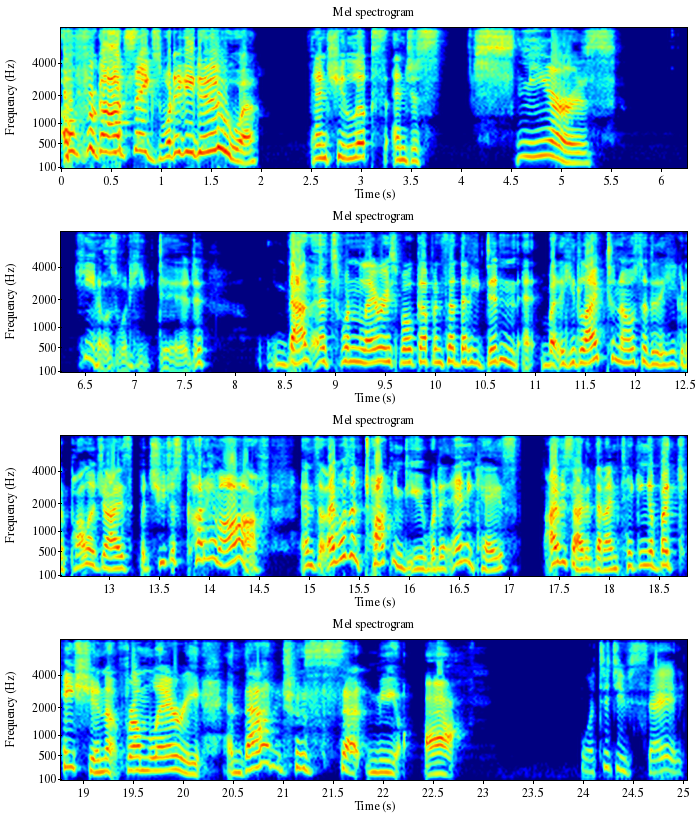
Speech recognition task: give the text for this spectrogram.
Oh, for God's sakes, what did he do? And she looks and just sneers. He knows what he did. That, that's when Larry spoke up and said that he didn't, eh, but he'd like to know so that he could apologize. But she just cut him off and said, I wasn't talking to you, but in any case, I've decided that I'm taking a vacation from Larry. And that just set me off. What did you say?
